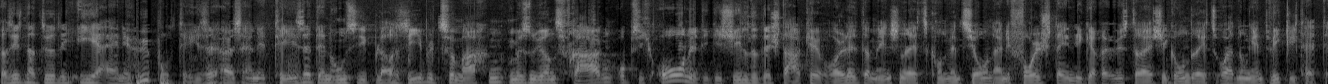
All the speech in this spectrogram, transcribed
Das ist natürlich eher eine Hypothese als eine These, denn um sie plausibel zu machen, müssen wir uns fragen, ob sich ohne die geschilderte starke Rolle der Menschenrechtskonvention eine vollständigere österreichische Grundrechtsordnung entwickelt hätte.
